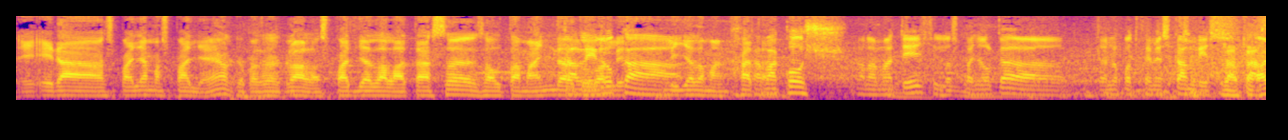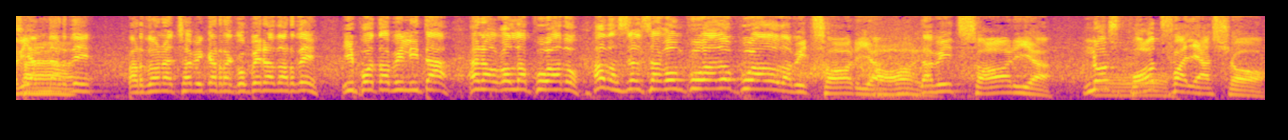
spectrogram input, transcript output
era espatlla amb espatlla, eh? el que passa que, clar, l'espatlla de la tassa és el tamany de Calero tota l'illa de que va Manhattan. coix ara mateix i l'Espanyol que, que no pot fer més canvis. La tassa- Aviam Darder, perdona Xavi que recupera Darder. I pot habilitar en el gol de Puado. Ha de ser el segon Puado, Puado, David Sòria Ai. David Sòria, no es pot fallar això.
